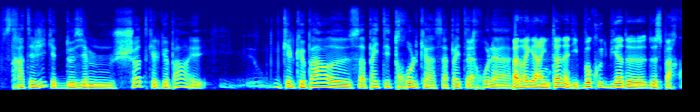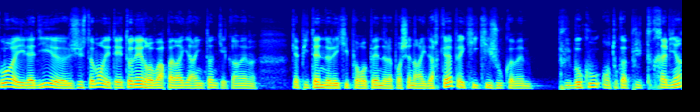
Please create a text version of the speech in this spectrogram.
stratégique et de deuxième shot quelque part? Quelque part euh, ça n'a pas été trop le cas ça n'a pas été Bah, trop la Padraig Harrington a dit beaucoup de bien de, de ce parcours et il a dit euh, justement, on était étonné de revoir Padraig Harrington qui est quand même capitaine de l'équipe européenne de la prochaine Ryder Cup et qui, qui joue quand même plus beaucoup, en tout cas plus très bien.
